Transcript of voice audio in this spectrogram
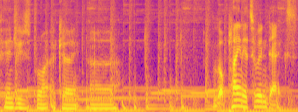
PNG sprite. Okay. Uh, we've got planar to index.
